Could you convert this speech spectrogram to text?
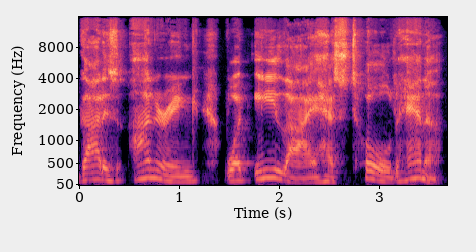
God is honoring what Eli has told Hannah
